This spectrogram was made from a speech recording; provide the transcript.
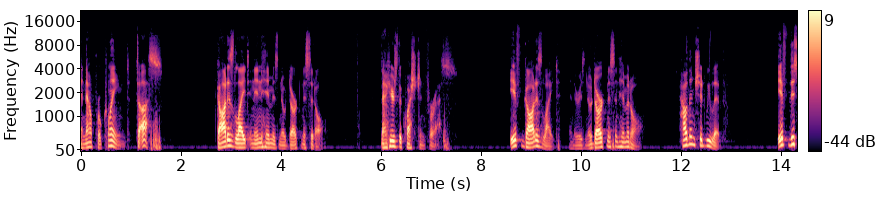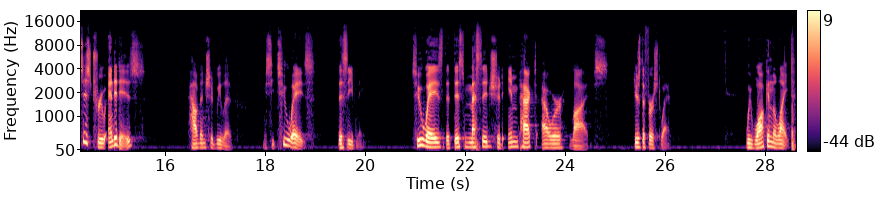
and now proclaimed to us. God is light, and in him is no darkness at all. Now, here's the question for us If God is light, and there is no darkness in him at all, how then should we live? If this is true, and it is, how then should we live? We see two ways this evening. Two ways that this message should impact our lives. Here's the first way we walk in the light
